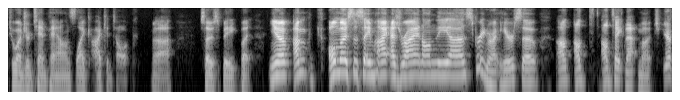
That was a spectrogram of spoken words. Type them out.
210 pounds, like I can talk, uh, so to speak. But you know, I'm almost the same height as Ryan on the uh, screen right here, so I'll I'll I'll take that much. You're,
